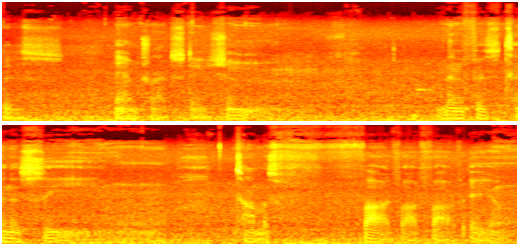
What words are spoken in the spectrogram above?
Memphis Amtrak station, Memphis, Tennessee. Thomas 5:55 a.m.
